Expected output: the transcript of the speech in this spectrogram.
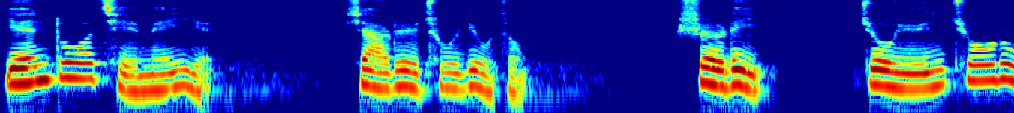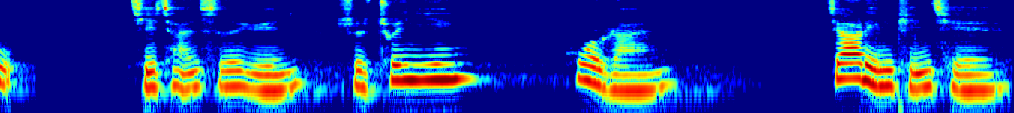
言多且美也。下略出六种。舍利九云秋露，其禅师云是春莺，或然。嘉陵频且，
